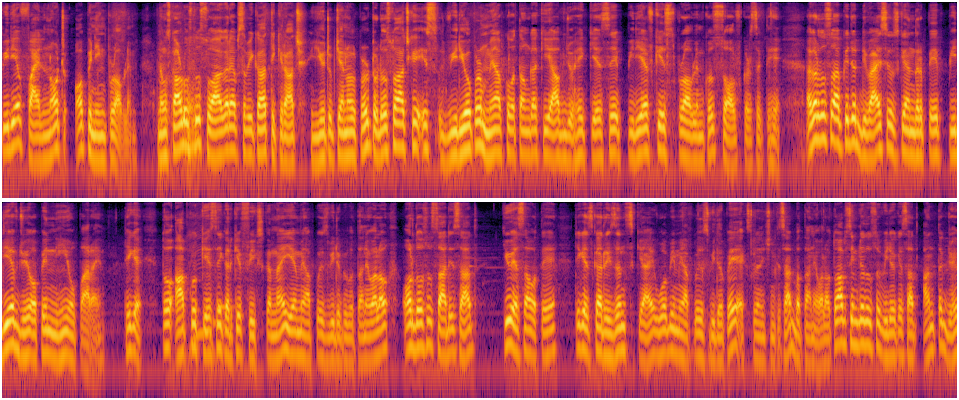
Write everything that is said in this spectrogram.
PDF file not opening problem. नमस्कार दोस्तों, स्वागत है आप सभी का तिकराज यूट्यूब चैनल पर। तो दोस्तों, आज के इस वीडियो पर मैं आपको बताऊँगा कि आप जो है कैसे पीडीएफ के इस प्रॉब्लम को सॉल्व कर सकते हैं। अगर दोस्तों आपके जो डिवाइस है उसके अंदर पे पीडीएफ जो है ओपन नहीं हो पा रहा है, ठीक है तो आपको कैसे करके फिक्स करना है ये मैं आपको इस वीडियो पर बताने वाला हूँ। और दोस्तों, साथ ही साथ क्यों ऐसा होते हैं, ठीक है, इसका रीजंस क्या है, वो भी मैं आपको इस वीडियो पे एक्सप्लेनेशन के साथ बताने वाला हूँ। तो आप सिंपली दोस्तों वीडियो के साथ अंत तक जो है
